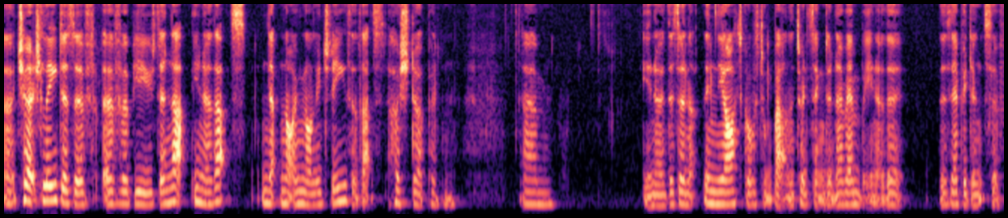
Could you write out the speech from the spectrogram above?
uh, church leaders have, have abused, and that you know that's not acknowledged either. That's hushed up, and um, you know there's an in the article I was talking about on the twenty second of November. You know the, there's evidence of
